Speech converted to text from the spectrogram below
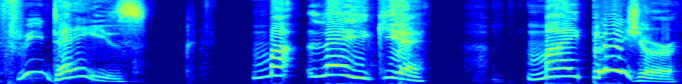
Three days. Ma lei chi è? My pleasure.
